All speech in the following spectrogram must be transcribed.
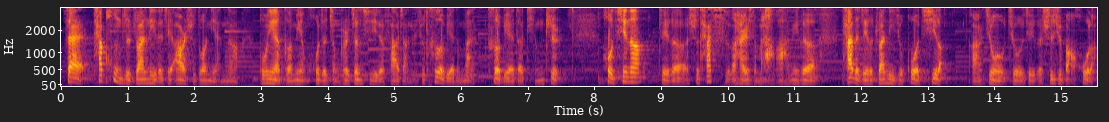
在他控制专利的这二十多年呢。工业革命或者整个蒸汽机的发展呢，就特别的慢，特别的停滞。后期呢，这个是他死了还是怎么了啊？那个他的这个专利就过期了啊，就就这个失去保护了。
